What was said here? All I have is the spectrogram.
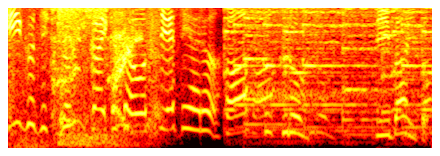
イグジスの使い方を教えてやろう。ファーストクローズリバイドバ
